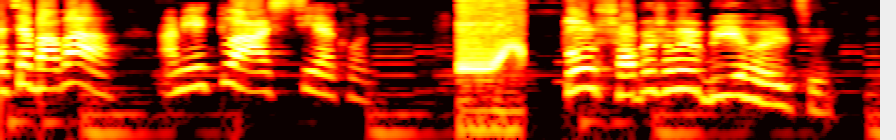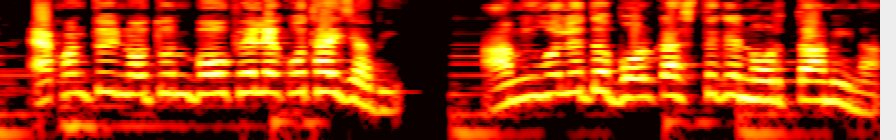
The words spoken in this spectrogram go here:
আচ্ছা বাবা আমি একটু আসছি এখন। তোর সবে সবে বিয়ে হয়েছে। এখন তুই নতুন বউ ফেলে কোথায় যাবি? আমি হলে তো বোর কাছ থেকে নড়তামই না।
